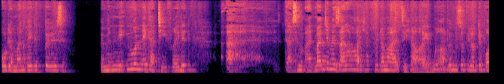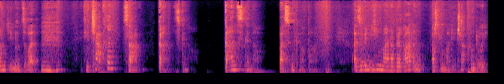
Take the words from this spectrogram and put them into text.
Oder man redet böse. Wenn man ne nur negativ redet, äh, das, manche Menschen sagen, oh, ich habe wieder am Hals, ich habe hab immer so viel auf den Bronchien und so weiter. Die Chakren sagen ganz genau, ganz genau, was im Körper abgeht. Also wenn ich in meiner Beratung erst mal die Chakren durch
